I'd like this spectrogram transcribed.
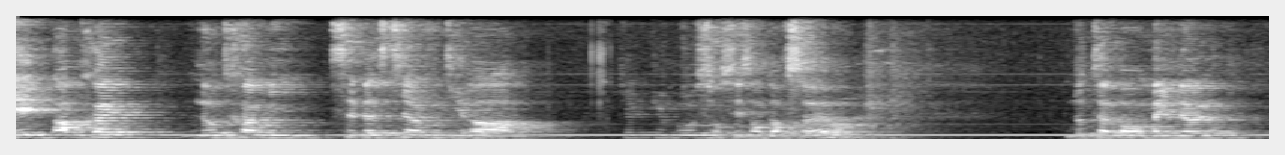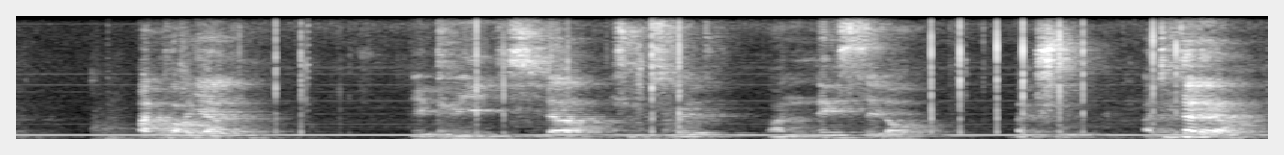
Et après, notre ami Sébastien vous dira quelques mots sur ses endorseurs, notamment Maynol, Aquarian, et puis d'ici là, je vous souhaite un excellent back show. A tout à l'heure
